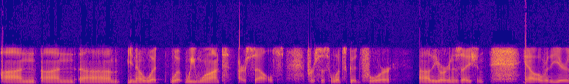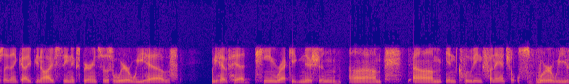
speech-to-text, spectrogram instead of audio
on on um, you know what what we want ourselves versus what's good for uh, the organization. You know, over the years, I think I you know I've seen experiences where we have we have had team recognition, um, um, including financials, where we've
